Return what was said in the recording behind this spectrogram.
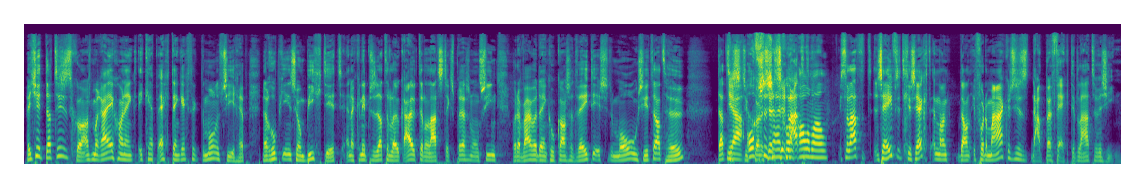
Weet je, dat is het gewoon. Als Marije gewoon denkt, ik heb echt, denk echt dat ik de mollensier heb. Dan roep je in zo'n biecht dit. En dan knippen ze dat er leuk uit. En dan laat ze het expres aan ons zien. Waar wij denken, hoe kan ze het weten? Is ze de mol? Hoe zit dat? Huh? Dat is Ja, natuurlijk of ze gewoon... zijn gewoon laat het- allemaal... ze, laat het, ze heeft het gezegd. En dan, dan voor de makers is het, nou perfect, dit laten we zien.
